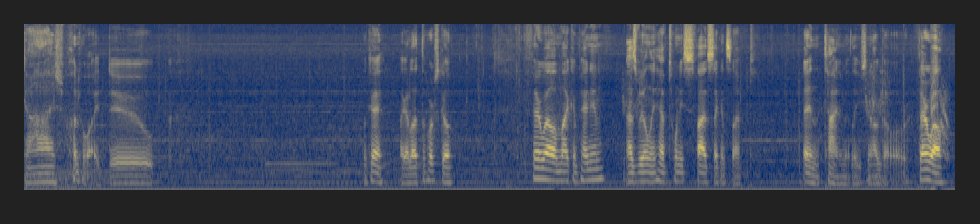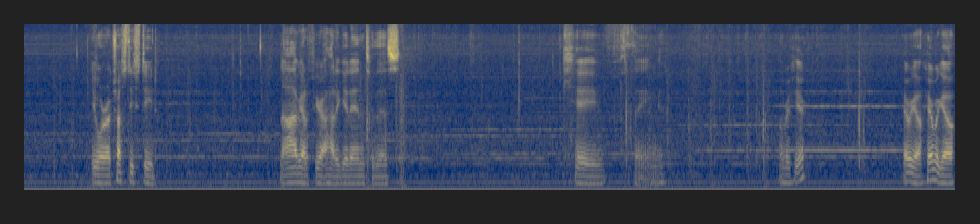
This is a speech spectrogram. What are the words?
gosh, what do I do? Okay, I gotta let the horse go. Farewell, my companion, as we only have 25 seconds left. In time, at least, and I'll go over. Farewell. You are a trusty steed. Now I've got to figure out how to get into this cave thing. Over here? Here we go, here we go.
